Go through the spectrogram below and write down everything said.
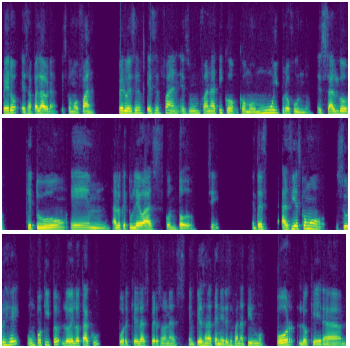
Pero esa palabra es como fan. Pero ese, ese fan es un fanático como muy profundo. Es algo que tú, em, a lo que tú le vas con todo, ¿sí? Entonces, así es como surge un poquito lo del otaku, porque las personas empiezan a tener ese fanatismo por lo que era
